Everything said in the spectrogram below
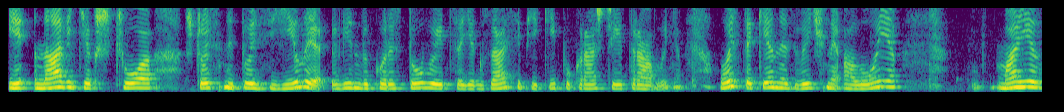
І навіть якщо щось не то з'їли, він використовується як засіб, який покращує травлення. Ось таке незвичне алоє має,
